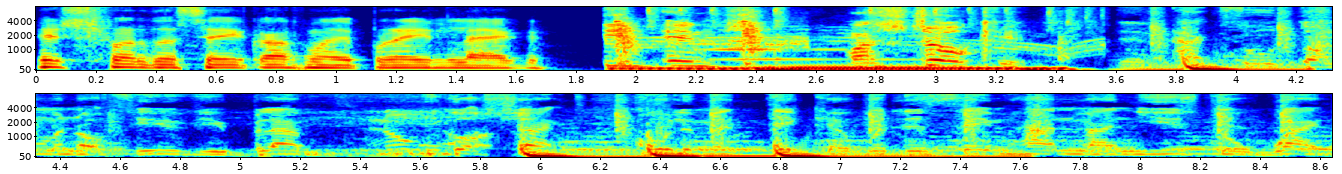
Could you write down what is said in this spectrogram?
Just for the sake of my brain lag. 15 inch. Man, stroke it. Then Axel Dominox, who have you? You got shanked, call him a dickhead with the same hand man used to wank.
